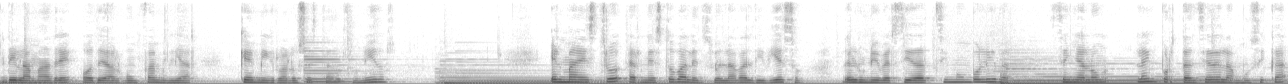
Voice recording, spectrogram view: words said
de la madre o de algún familiar que emigró a los Estados Unidos. El maestro Ernesto Valenzuela Valdivieso, de la Universidad Simón Bolívar, señaló la importancia de la música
